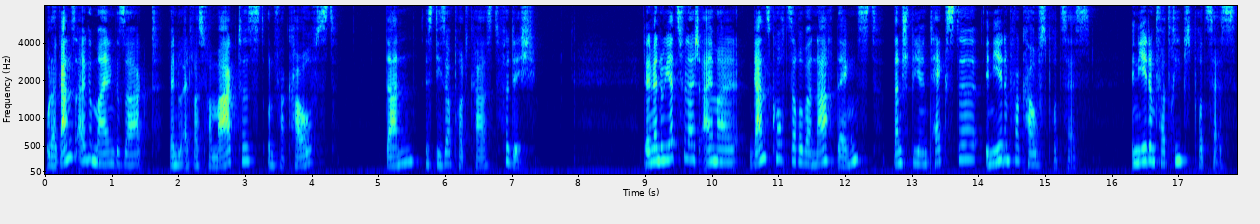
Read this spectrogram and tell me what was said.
oder ganz allgemein gesagt, wenn du etwas vermarktest und verkaufst, dann ist dieser Podcast für dich. Denn wenn du jetzt vielleicht einmal ganz kurz darüber nachdenkst, dann spielen Texte in jedem Verkaufsprozess, in jedem Vertriebsprozess,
